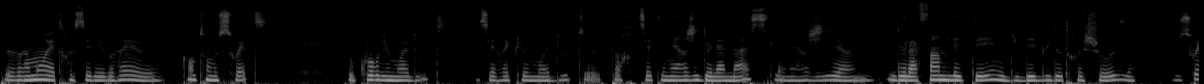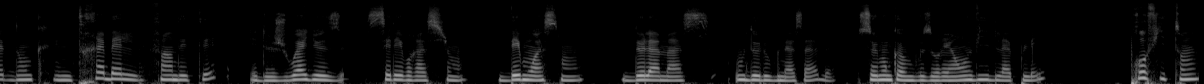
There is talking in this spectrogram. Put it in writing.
peut vraiment être célébrée quand on le souhaite au cours du mois d'août. C'est vrai que le mois d'août euh, porte cette énergie de la masse, l'énergie euh, de la fin de l'été et du début d'autre chose. Je vous souhaite donc une très belle fin d'été et de joyeuses célébrations des moissons, de la masse ou de l'Ugnasad, selon comme vous aurez envie de l'appeler. Profitons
